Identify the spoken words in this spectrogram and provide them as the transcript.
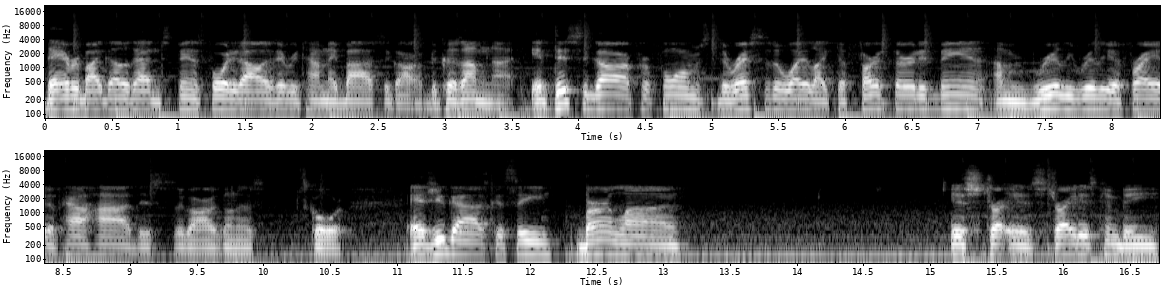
that everybody goes out and spends $40 every time they buy a cigar because I'm not. If this cigar performs the rest of the way like the first third has been, I'm really, really afraid of how high this cigar is gonna score. As you guys can see, burn line is straight, as straight as can be.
